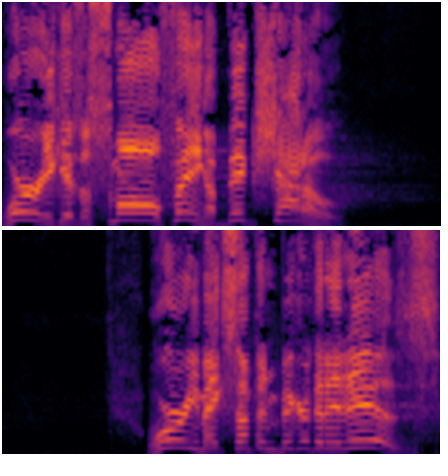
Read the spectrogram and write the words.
Worry gives a small thing a big shadow. Worry makes something bigger than it is.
